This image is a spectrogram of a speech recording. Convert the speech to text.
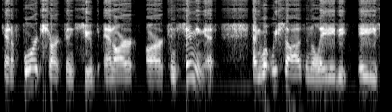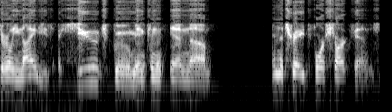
can afford shark fin soup and are, are consuming it. And what we saw is in the late 80s, early 90s, a huge boom in, in, um, in the trade for shark fins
